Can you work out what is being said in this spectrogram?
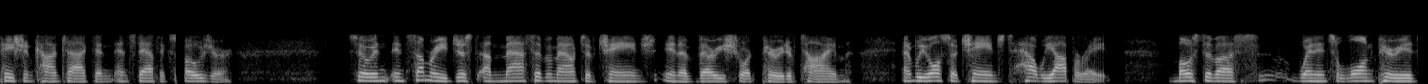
patient contact and, and staff exposure. So, in, in summary, just a massive amount of change in a very short period of time. And we also changed how we operate. Most of us went into long periods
